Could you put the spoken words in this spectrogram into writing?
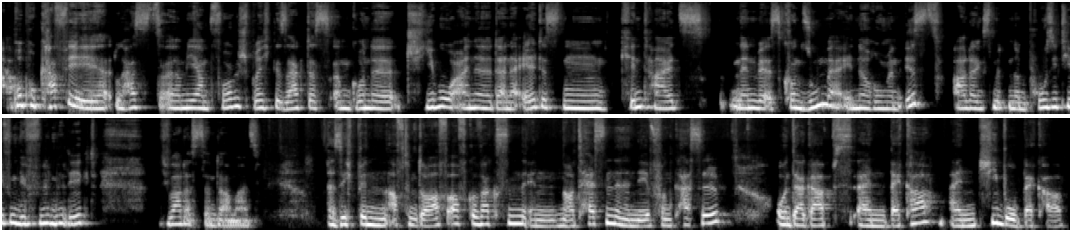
Apropos Kaffee, du hast äh, mir im Vorgespräch gesagt, dass im Grunde Chibo eine deiner ältesten Kindheits, nennen wir es Konsumerinnerungen ist, allerdings mit einem positiven Gefühl belegt. Wie war das denn damals? Also ich bin auf dem Dorf aufgewachsen in Nordhessen in der Nähe von Kassel und da gab es einen Bäcker, einen Chibo-Bäcker.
